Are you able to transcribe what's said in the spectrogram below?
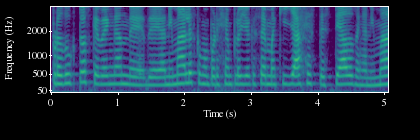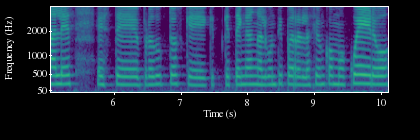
productos que vengan de, de animales, como por ejemplo, yo que sé, maquillajes testeados en animales, este, productos que, que, tengan algún tipo de relación como cuero,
